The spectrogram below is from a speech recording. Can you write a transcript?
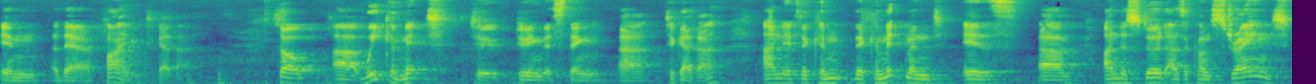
in their phi together. So uh, we commit to doing this thing uh, together. And if the, com the commitment is um, understood as a constraint,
